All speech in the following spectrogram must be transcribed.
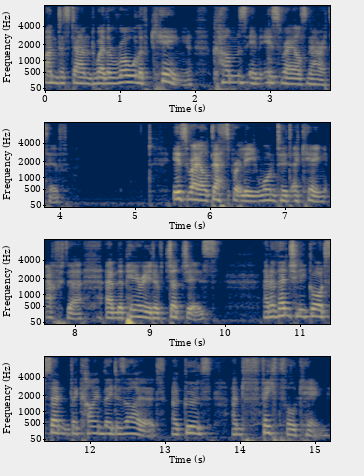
understand where the role of king comes in Israel's narrative. Israel desperately wanted a king after um, the period of judges. And eventually, God sent the kind they desired a good and faithful king,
